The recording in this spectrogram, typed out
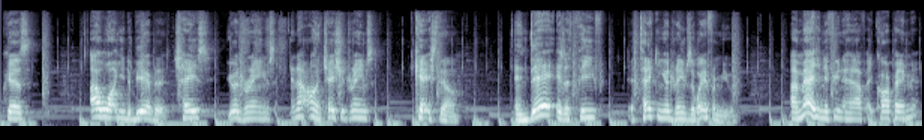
because I want you to be able to chase your dreams and not only chase your dreams, catch them. And debt is a thief that's taking your dreams away from you. Imagine if you didn't have a car payment,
